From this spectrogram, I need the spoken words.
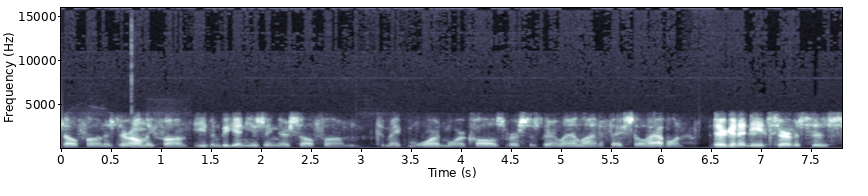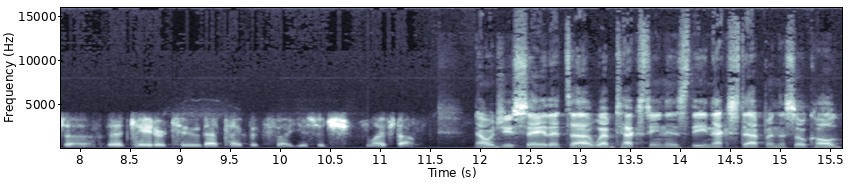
cell phone as their only phone, even begin using their cell phone to make more and more calls versus their landline if they still have one, they're going to need services uh, that cater to that type of uh, usage lifestyle. Now, would you say that uh, web texting is the next step in the so-called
